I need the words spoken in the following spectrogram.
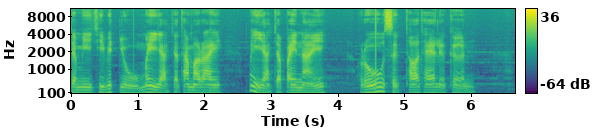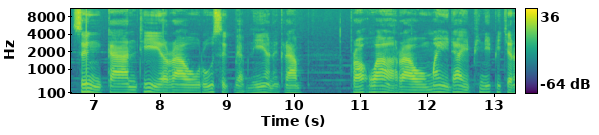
จะมีชีวิตอยู่ ไม่อยากจะทำอะไร ไม่อยากจะไปไหน รู้สึกท้อแท้เหลือเกิน ซึ่งการที่เรารู้สึกแบบนี้นะครับ เพราะว่าเราไม่ได้พินิจพิจาร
